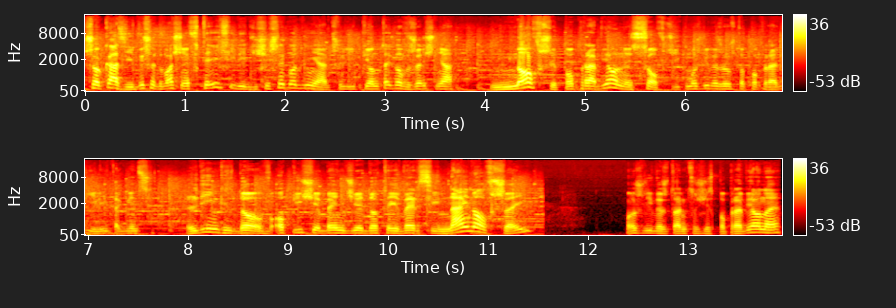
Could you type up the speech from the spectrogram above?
Przy okazji wyszedł właśnie w tej chwili, dzisiejszego dnia, czyli 5 września, nowszy, poprawiony sofcik. Możliwe, że już to poprawili, tak więc link do, w opisie będzie do tej wersji najnowszej. Możliwe, że tam coś jest poprawione.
